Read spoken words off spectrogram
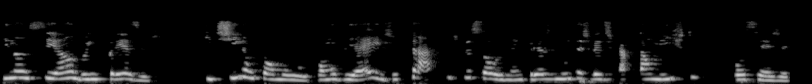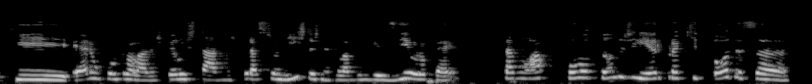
financiando empresas que tinham como, como viés o tráfico de pessoas, né? empresas muitas vezes de capital misto, ou seja, que eram controladas pelo Estado, mas por acionistas, né, pela burguesia europeia, estavam lá colocando dinheiro para que toda essa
